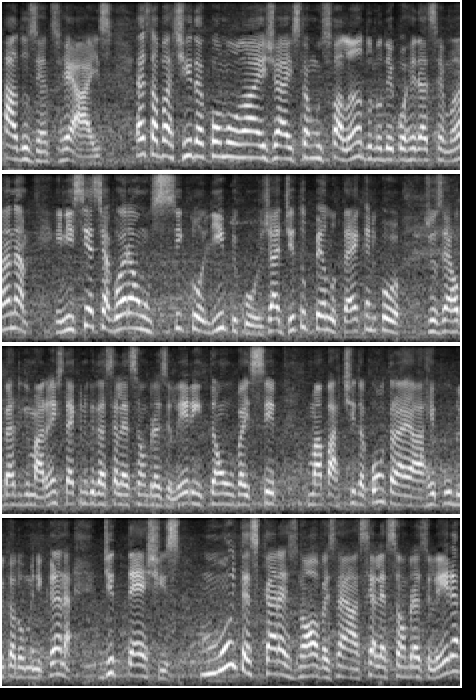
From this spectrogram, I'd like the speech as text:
a 200 reais. Esta partida, como nós já estamos falando no decorrer da semana, inicia-se agora um ciclo olímpico, já dito pelo técnico José Roberto Guimarães, técnico da seleção brasileira, então vai ser uma partida contra a República Dominicana de testes. Muitas caras novas na seleção brasileira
